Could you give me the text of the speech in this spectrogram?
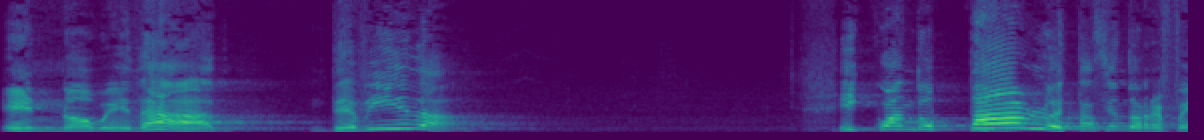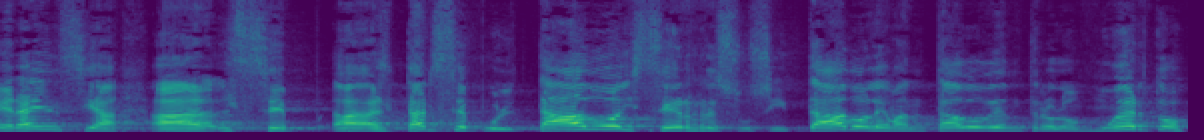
en novedad de vida. Y cuando Pablo está haciendo referencia al, estar sepultado y ser resucitado, levantado de entre los muertos,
